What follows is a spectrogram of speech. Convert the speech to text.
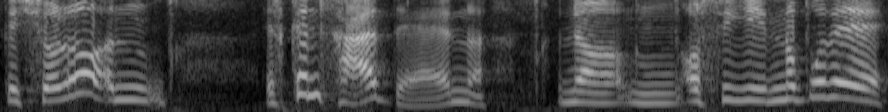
que això no... És cansat, eh? No, no, o sigui, no poder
